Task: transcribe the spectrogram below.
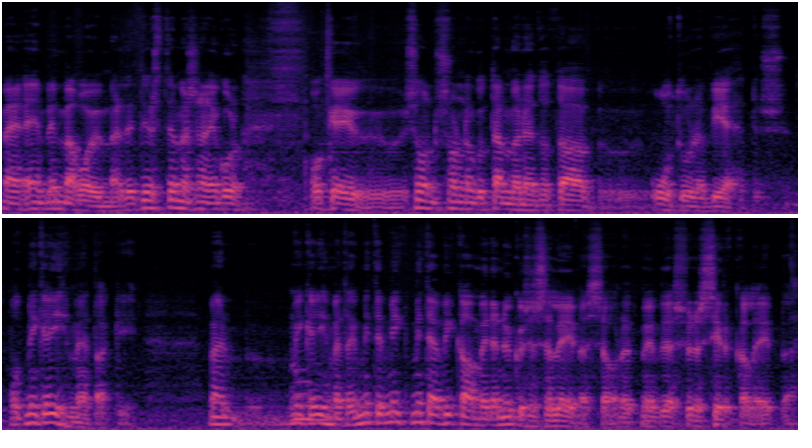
Mä en, en mä voi ymmärtää. Tietysti tämmöisenä, niin kuin, okei, se on, se on niin tämmöinen tota, uutuuden viehätys. Mutta minkä ihmeen takia? Mä en, mikä mm. ihme, mitä, mitä vikaa meidän nykyisessä leivässä on, että meidän pitäisi syödä sirkkaleipää?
